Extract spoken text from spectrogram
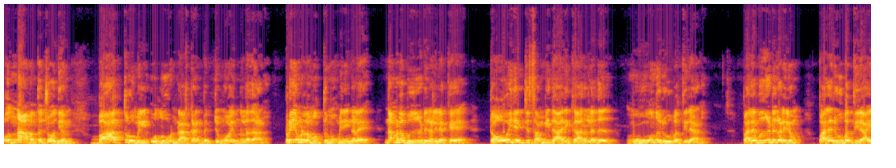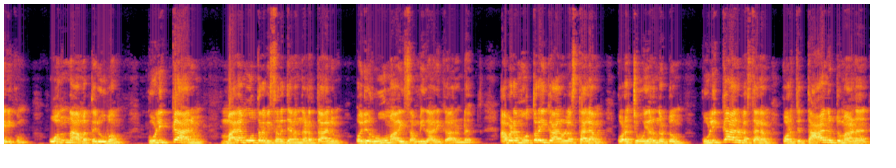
ഒന്നാമത്തെ ചോദ്യം ബാത്റൂമിൽ ഉളു ഉണ്ടാക്കാൻ പറ്റുമോ എന്നുള്ളതാണ്. പ്രിയമുള്ള മുത്തുമോമിനിങ്ങളെ നമ്മളെ വീടുകളിലൊക്കെ ടോയ്ലറ്റ് സംവിധാനിക്കാറുള്ളത് മൂന്ന് രൂപത്തിലാണ്. പല വീടുകളിലും പല രൂപത്തിലായിരിക്കും. ഒന്നാമത്തെ രൂപം കുളിക്കാനും മലമൂത്ര വിസർജനം നടത്താനും ഒരു റൂമായി സംവിധാനിക്കാറുണ്ട്. അവിടെ മൂത്രയിക്കാനുള്ള സ്ഥലം കുറച്ച് ഉയർന്നിട്ടും കുളിക്കാനുള്ള സ്ഥലം കുറച്ച് താഴ്ന്നിട്ടുമാണ്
